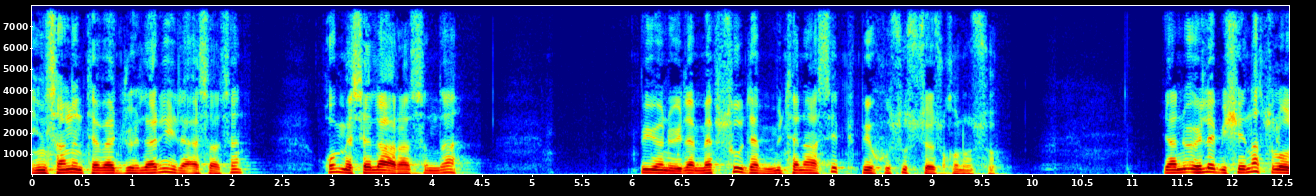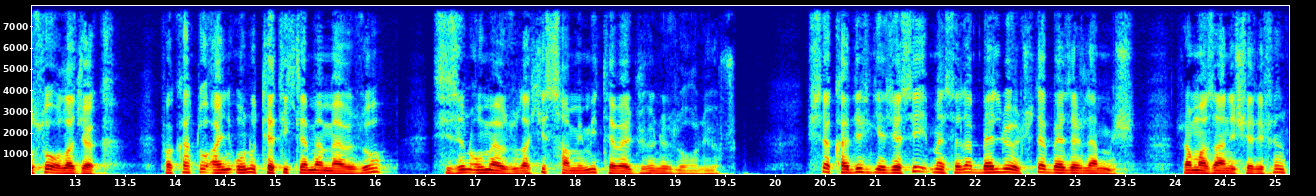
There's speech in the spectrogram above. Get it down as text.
insanın teveccühleriyle esasen o mesele arasında bir yönüyle mefsude mütenasip bir husus söz konusu. Yani öyle bir şey nasıl olsa olacak. Fakat o aynı onu tetikleme mevzu sizin o mevzudaki samimi teveccühünüzle oluyor. İşte Kadir Gecesi mesela belli ölçüde belirlenmiş. Ramazan-ı Şerif'in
